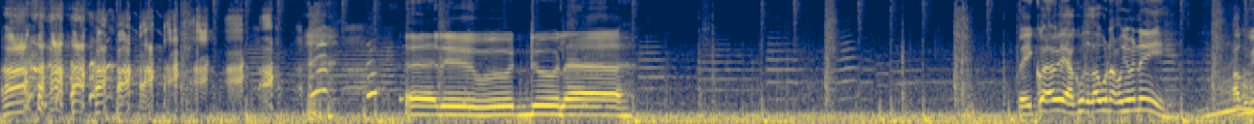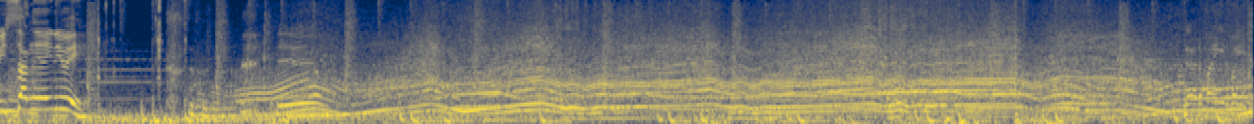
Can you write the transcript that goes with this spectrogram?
Aduh, bodoh lah. Weh, ikut lah weh. Aku tak tahu nak pergi mana ni. Aku pisang yang ini weh. Dah depan lagi depan lagi.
